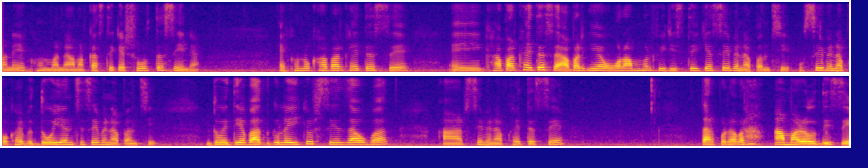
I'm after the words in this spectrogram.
মানে এখন মানে আমার কাছ থেকে সরতেছেই না। এখনও খাবার খাইতেছে, এই খাবার খাইতেছে, আবার গিয়ে ওর আম্মুর ফিরিজ থেকে সেভেন আপ আনছে। ও সেভেন আপও খাইবে, দই আনছে সেভেন আপ আনছে। দই দিয়ে ভাতগুলো ই করছে, যাও ভাত। আর সেভেন আপ খাইতেছে। তারপর আবার আমারও দিছে।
